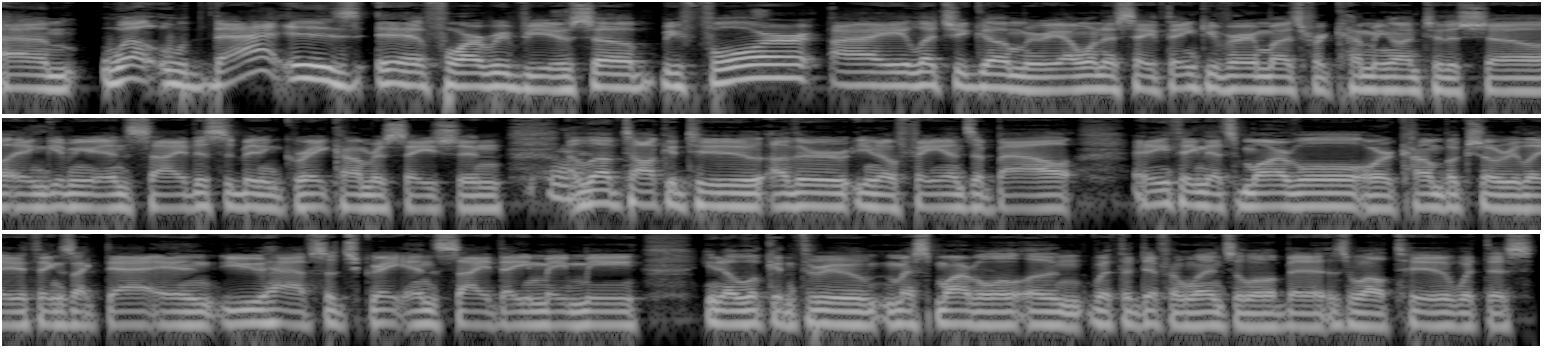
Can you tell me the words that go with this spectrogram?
um, well, that is it for our review. So before I let you go, Marie, I want to say thank you very much for coming onto the show and giving your insight. This has been a great conversation. I love talking to other you know fans about anything that's Marvel or comic book show related things like that. And you have such great insight that you made me you know looking through Miss Marvel and with a different lens a little bit as well too with this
